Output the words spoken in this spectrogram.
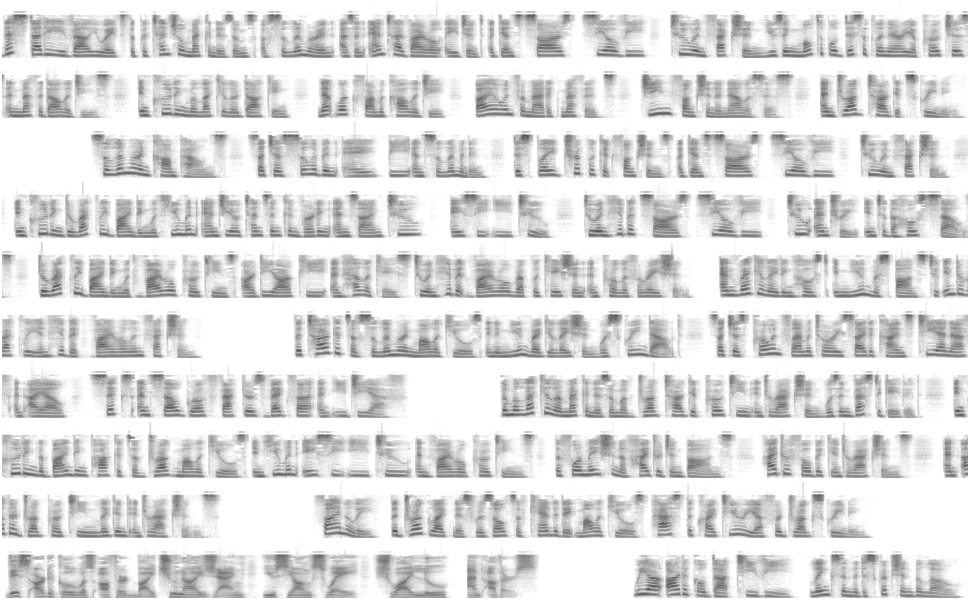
This study evaluates the potential mechanisms of silymarin as an antiviral agent against SARS-CoV-2 infection using multiple disciplinary approaches and methodologies, including molecular docking, network pharmacology, bioinformatic methods, gene function analysis, and drug target screening. Silymarin compounds, such as silybin A, B and silymonin, displayed triplicate functions against SARS-CoV-2 infection, including directly binding with human angiotensin converting enzyme 2, ACE2, to inhibit SARS-CoV-2 entry into the host cells, directly binding with viral proteins RDRP and helicase to inhibit viral replication and proliferation, and regulating host immune response to indirectly inhibit viral infection. The targets of silymarin molecules in immune regulation were screened out, such as pro-inflammatory cytokines TNF and IL, 6 and cell growth factors VEGF and EGF. The molecular mechanism of drug-target protein interaction was investigated, including the binding pockets of drug molecules in human ACE2 and viral proteins, the formation of hydrogen bonds, hydrophobic interactions, and other drug-protein ligand interactions. Finally, the drug likeness results of candidate molecules passed the criteria for drug screening. This article was authored by Chunye Zhang, Yuxiang Sui, Shuai Liu, and others. We are RTCL.TV, links in the description below.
